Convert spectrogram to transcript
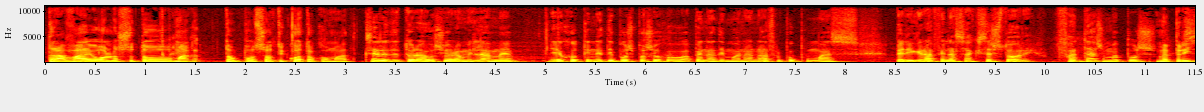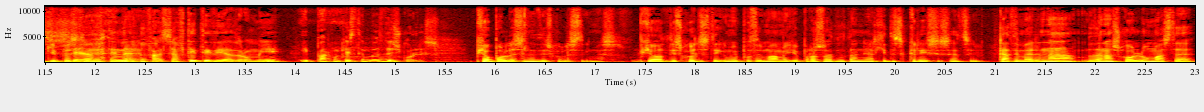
τραβάει όλο σου το, μαγ- το ποσοτικό το κομμάτι. Ξέρετε, τώρα όση ώρα μιλάμε, έχω την εντύπωση πως έχω απέναντί μου έναν άνθρωπο που μας περιγράφει ένα success story. Φαντάζομαι πως Με πρίγκιπες σε, και- αυτή, ναι, φα- σε αυτή τη διαδρομή υπάρχουν και στιγμές δύσκολες. Πιο πολλές είναι δύσκολες στιγμές. Πιο δύσκολη στιγμή που θυμάμαι και πρόσφατα ήταν η αρχή της κρίσης. Καθημερινά δεν ασχολούμαστε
